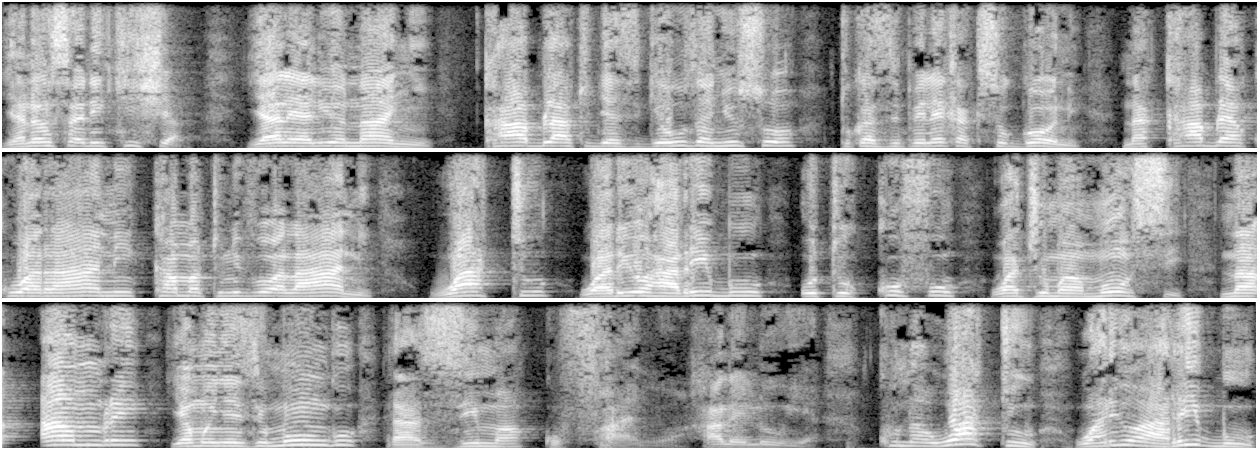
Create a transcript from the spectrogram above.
yanayosadikisha yale yaliyo nanyi kabla hatujazigeuza nyuso tukazipeleka kisogoni na kabla ya kuwalaani kama tulivyowalaani watu walioharibu utukufu wa jumamosi na amri ya mwenyezi mungu lazima kufanywa. Haleluya. Kuna watu walioharibu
